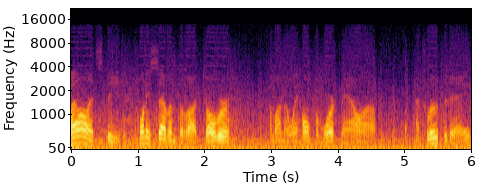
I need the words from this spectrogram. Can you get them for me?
Well, it's the 27th of October. I'm on my way home from work now. Uh, I flew today,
